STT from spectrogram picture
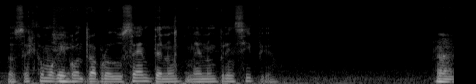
Entonces como que contraproducente en un, en un principio. Claro.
